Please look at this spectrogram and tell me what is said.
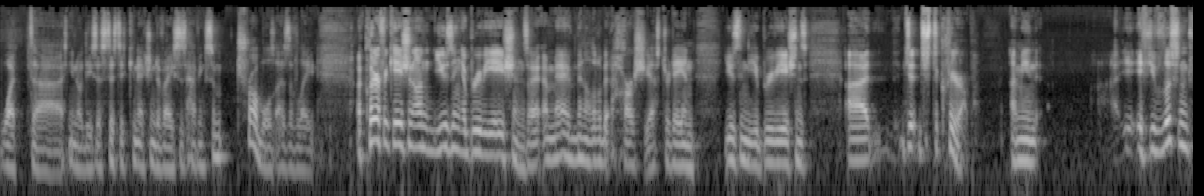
what uh, you know these assisted connection devices having some troubles as of late. A clarification on using abbreviations. I, I may have been a little bit harsh yesterday in using the abbreviations. Uh, j- just to clear up, I mean, if you've listened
